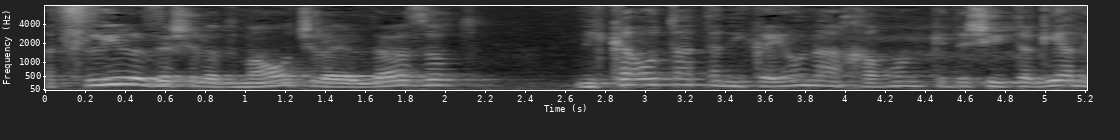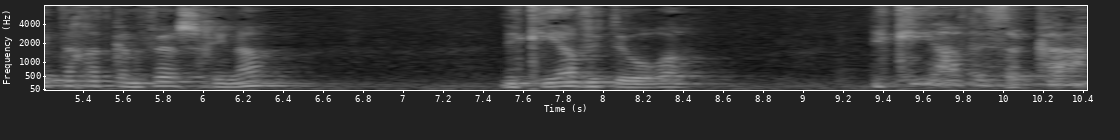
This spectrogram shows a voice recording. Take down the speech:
הצליל הזה של הדמעות של הילדה הזאת, ניקה אותה את הניקיון האחרון כדי שהיא תגיע מתחת כנפי השכינה, נקייה וטהורה. נקייה וזכה.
